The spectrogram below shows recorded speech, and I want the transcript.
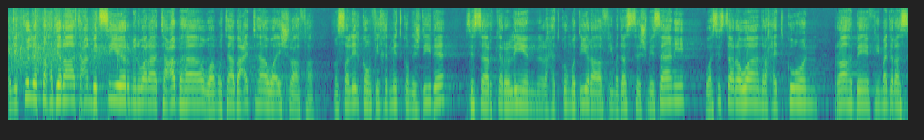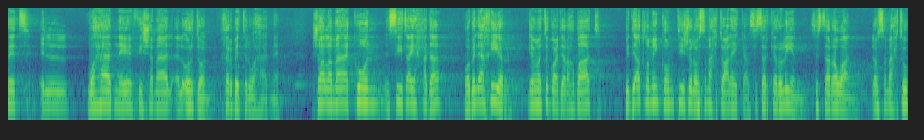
اللي كل التحضيرات عم بتصير من وراء تعبها ومتابعتها وإشرافها. بنصلي لكم في خدمتكم الجديدة. sister كارولين رح تكون مديرة في مدرسة الشميساني و sister روان رح تكون راهبة في مدرسة الوهادنة في شمال الأردن خربة الوهادنة. إن شاء الله ما أكون نسيت أي حدا وبالأخير قبل ما تقعد يا راهبات بدي أطلب منكم تيجوا لو سمحتوا على هيك sister كارولين sister روان لو سمحتوا.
